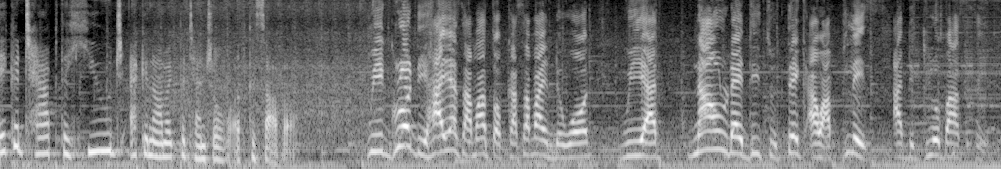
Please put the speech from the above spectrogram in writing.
it could tap the huge economic potential of cassava. We grow the highest amount of cassava in the world. We are now ready to take our place at the global scene.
